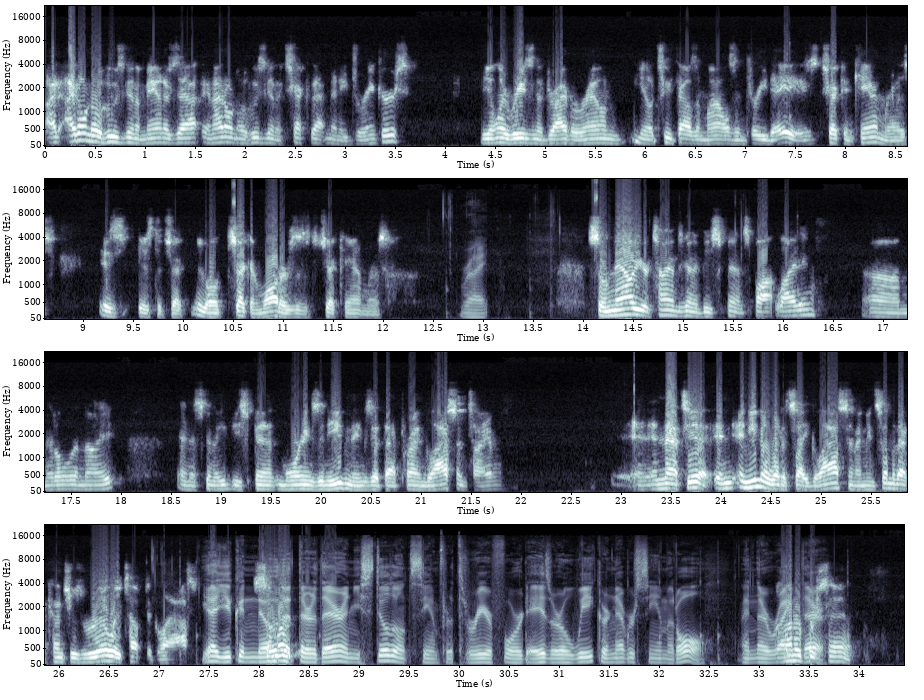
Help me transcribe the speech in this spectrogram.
I, I don't know who's going to manage that, and I don't know who's going to check that many drinkers. The only reason to drive around, you know, 2,000 miles in three days checking cameras is is to check, well checking waters is to check cameras. Right. So now your time is going to be spent spotlighting, uh, middle of the night, and it's going to be spent mornings and evenings at that prime glassing time. And, and that's it. And and you know what it's like glassing. I mean, some of that country is really tough to glass. Yeah, you can know Some of- that they're there, and you still don't see them for three or four days or a week, or never see them at all, and they're right Hundred there.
